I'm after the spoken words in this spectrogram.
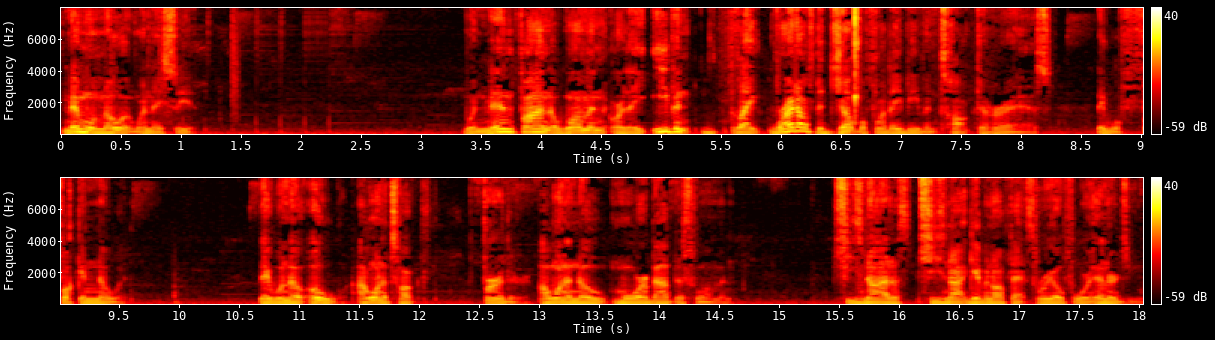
Men will know it when they see it. When men find a woman, or they even, like, right off the jump before they've even talked to her ass, they will fucking know it. They will know, oh, I want to talk further. I want to know more about this woman she's not a, she's not giving off that 304 energy.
